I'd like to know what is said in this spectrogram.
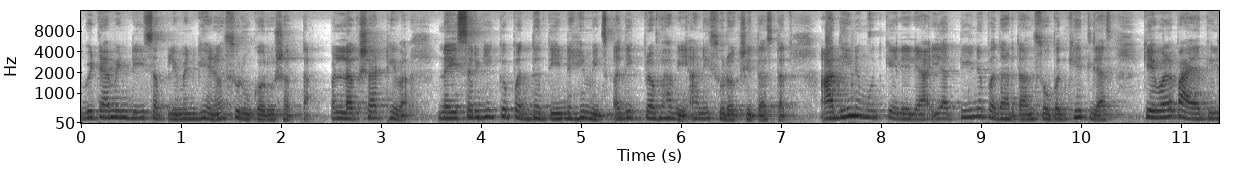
विटॅमिन डी सप्लिमेंट घेणं सुरू करू शकता. पण लक्षात ठेवा नैसर्गिक पद्धती नेहमीच अधिक प्रभावी आणि सुरक्षित असतात. आधी नमूद केलेल्या या तीन पदार्थांसोबत घेतल्यास केवळ पायातील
